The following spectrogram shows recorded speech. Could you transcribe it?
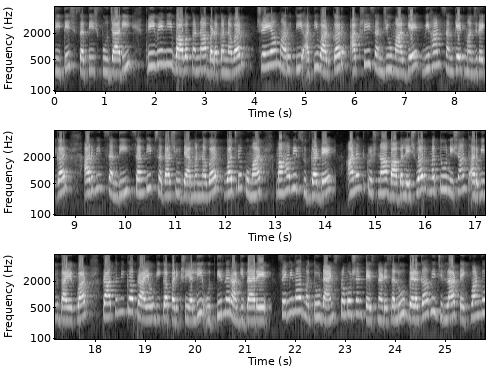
ಜಿತೇಶ್, ಸತೀಶ್ ಪೂಜಾರಿ, ತ್ರಿವೇಣಿ ಬಾವಕಣ್ಣ ಬಡಕಣ್ಣವರ್, ಶ್ರೇಯಾ ಮಾರುತಿ ಅತಿವಾಡ್ಕರ್, ಅಕ್ಷಯ್ ಸಂಜೀವ್ ಮಾಲ್ಗೆ, ವಿಹಾನ್ ಸಂಕೇತ್ ಮಂಜ್ರೇಕರ್, ಅರವಿಂದ್ ಸಂಧಿ, ಸಂದೀಪ್ ಸದಾಶಿವ್ ದ್ಯಾಮನ್ನವರ್ ವಜ್ರಕುಮಾರ್, ಮಹಾವೀರ್ ಸುದ್ಗಡ್ಡೆ ಅನಂತ್ ಕೃಷ್ಣ ಬಾಬಲೇಶ್ವರ್ ಮತ್ತು ನಿಶಾಂತ್ ಅರವಿಂದ್ ಗಾಯಕ್ವಾಡ್ ಪ್ರಾಥಮಿಕ ಪ್ರಾಯೋಗಿಕ ಪರೀಕ್ಷೆಯಲ್ಲಿ ಉತ್ತೀರ್ಣರಾಗಿದ್ದಾರೆ. ಸೆಮಿನಾರ್ ಮತ್ತು ಡ್ಯಾನ್ಸ್ ಪ್ರಮೋಷನ್ ಟೆಸ್ಟ್ ನಡೆಸಲು ಬೆಳಗಾವಿ ಜಿಲ್ಲಾ ಟೆಕ್ವಾಂಡೋ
